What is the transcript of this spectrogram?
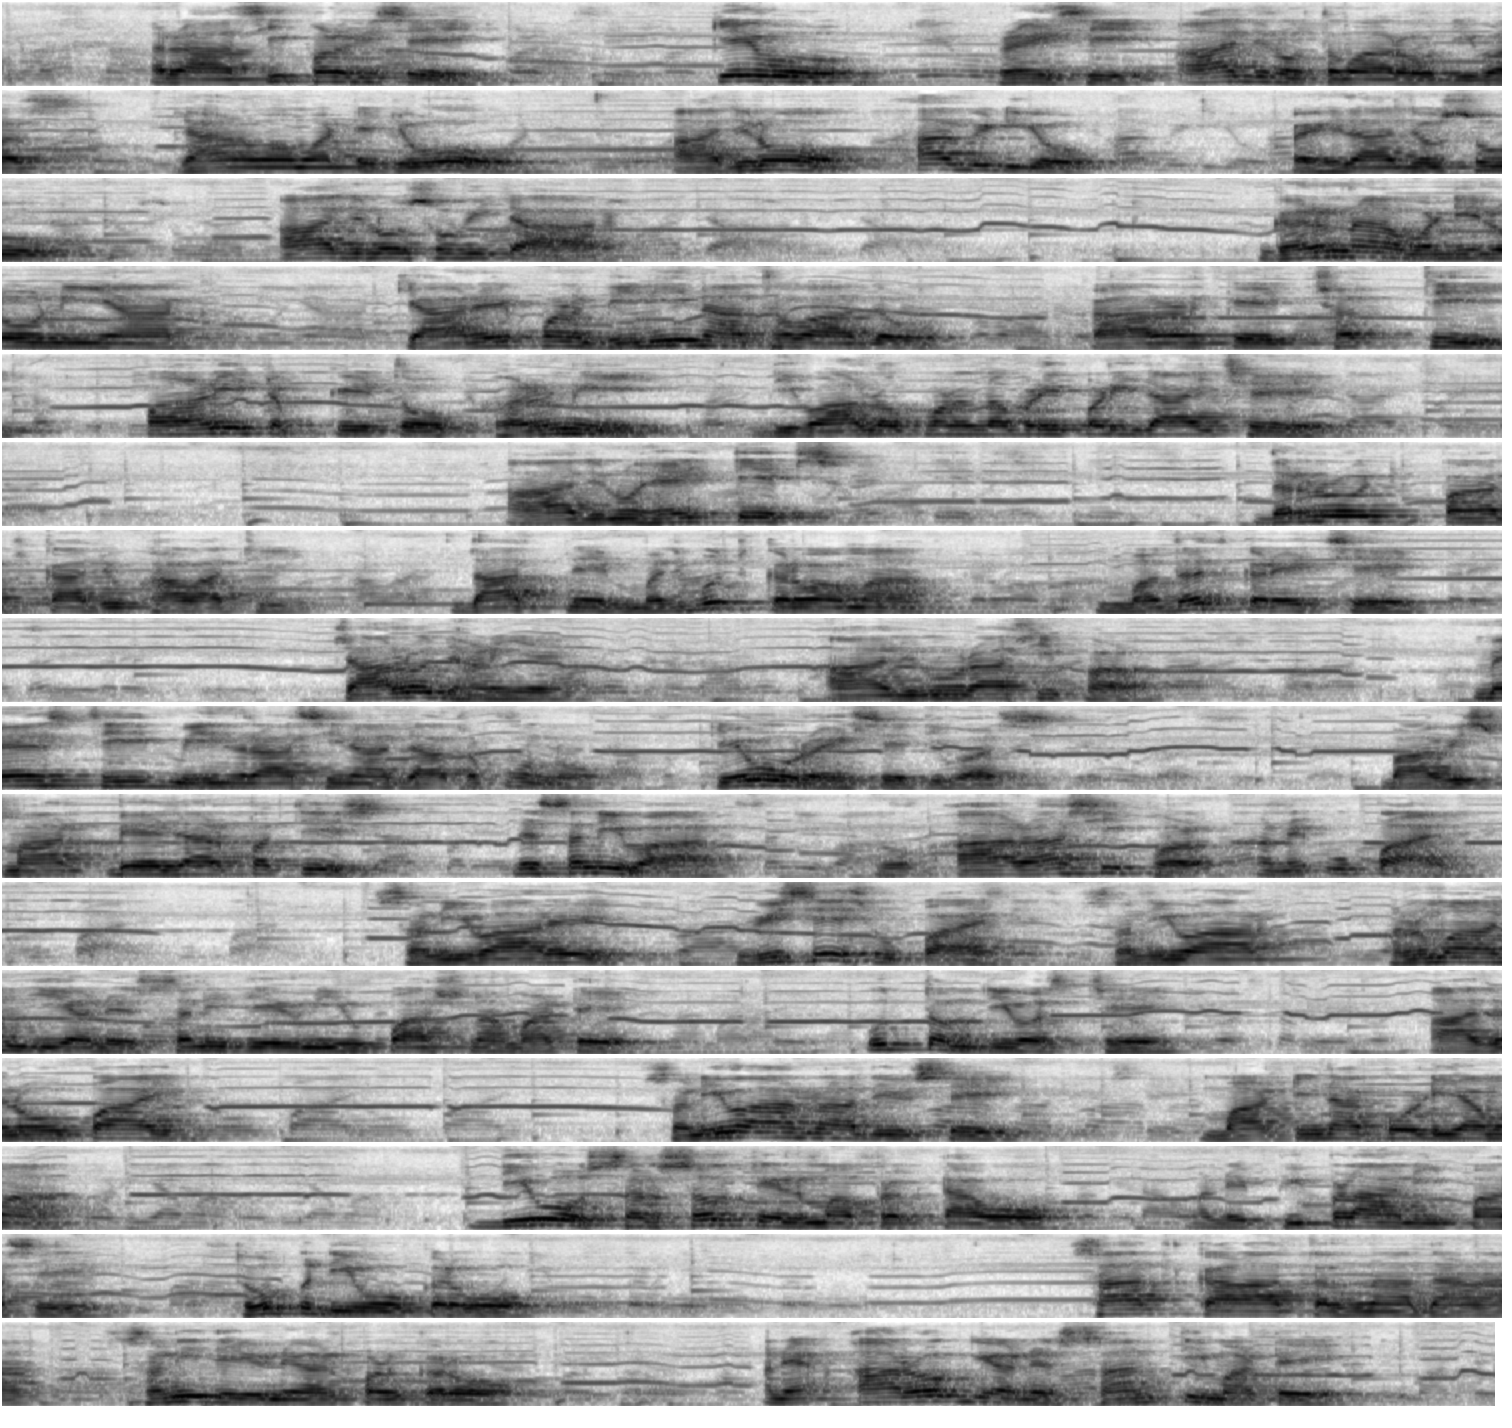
રાશિફળ વિશે. કેવો રહેશે આજનો તમારો દિવસ? જાણવા માટે જુઓ, આજનો આ વીડિયો પહેલાં જોશું. આજનો સુવિચાર. ઘરના વડીલોની આંખ ક્યારે પણ ભીની ના થવા દો, કારણ કે છતથી પાણી ટપકે તો ઘરની દિવાલો પણ નબળી પડી જાય છે. આજનું હેલ્થ ટિપ્સ. દરરોજ પાંચ કાજુ ખાવાથી દાંતને મજબૂત કરવામાં મદદ કરે છે. ચાલો જાણીએ આજનું રાશિફળ. મેષથી મીન રાશિના જાતકોનો કેવો રહેશે દિવસ? બાવીસ માર્ચ બે હજાર પચીસ ને શનિવારનો આ રાશિફળ અને ઉપાય. શનિવારે વિશેષ ઉપાય. શનિવાર હનુમાનજી અને શનિદેવની ઉપાસના માટે ઉત્તમ દિવસ છે. આજનો ઉપાય. શનિવારના દિવસે માટીના કોડિયામાં દીવો સરસવ તેલમાં પ્રગટાવો અને પીપળાની પાસે ધૂપ દીવો કરવો. સાત કાળા તલના દાણા શનિદેવને અર્પણ કરો અને આરોગ્ય અને શાંતિ માટે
